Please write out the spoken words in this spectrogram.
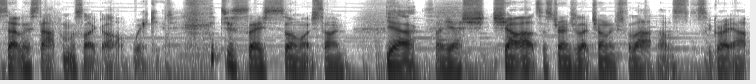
setlist app and was like, oh, wicked! it just saves so much time. yeah So yeah, sh- shout out to Strange Electronics for that. That was it's a great app.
